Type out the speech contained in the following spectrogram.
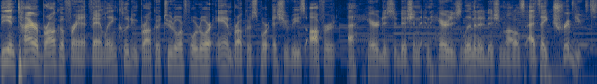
the entire Bronco family, including Bronco two-door, four-door, and Bronco Sport SUVs, offer a Heritage Edition and Heritage Limited Edition models as a tribute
